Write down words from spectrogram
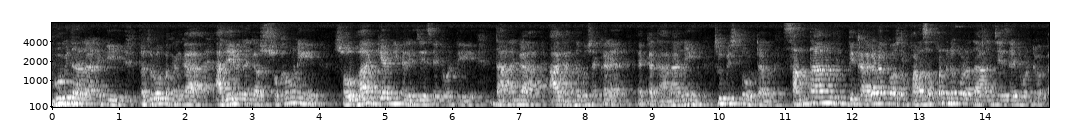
భూమి దానానికి ప్రతిరూపకంగా అదేవిధంగా సుఖముని సౌభాగ్యాన్ని కలిగజేసేటువంటి దానంగా ఆ గంధపు చక్కెర యొక్క దానాన్ని చూపిస్తూ ఉంటారు. సంతాన వృద్ధి కలగడం కోసం పనస పండును కూడా దానం చేసేటువంటి ఒక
